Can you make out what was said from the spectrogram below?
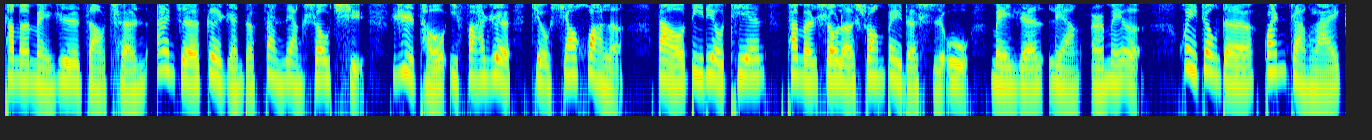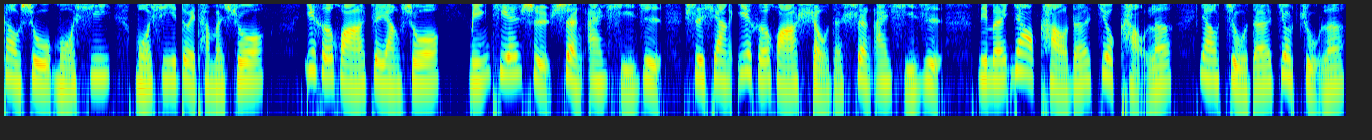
他们每日早晨按着个人的饭量收取，日头一发热就消化了。到第六天，他们收了双倍的食物，每人两尔梅尔。会众的官长来告诉摩西，摩西对他们说：“耶和华这样说：明天是圣安息日，是向耶和华守的圣安息日。你们要烤的就烤了，要煮的就煮了，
